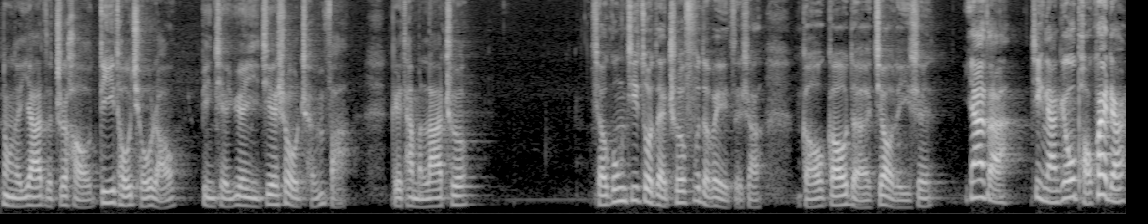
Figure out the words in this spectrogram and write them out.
弄得鸭子只好低头求饶，并且愿意接受惩罚，给他们拉车。小公鸡坐在车夫的位子上，高高的叫了一声：“鸭子，尽量给我跑快点！”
